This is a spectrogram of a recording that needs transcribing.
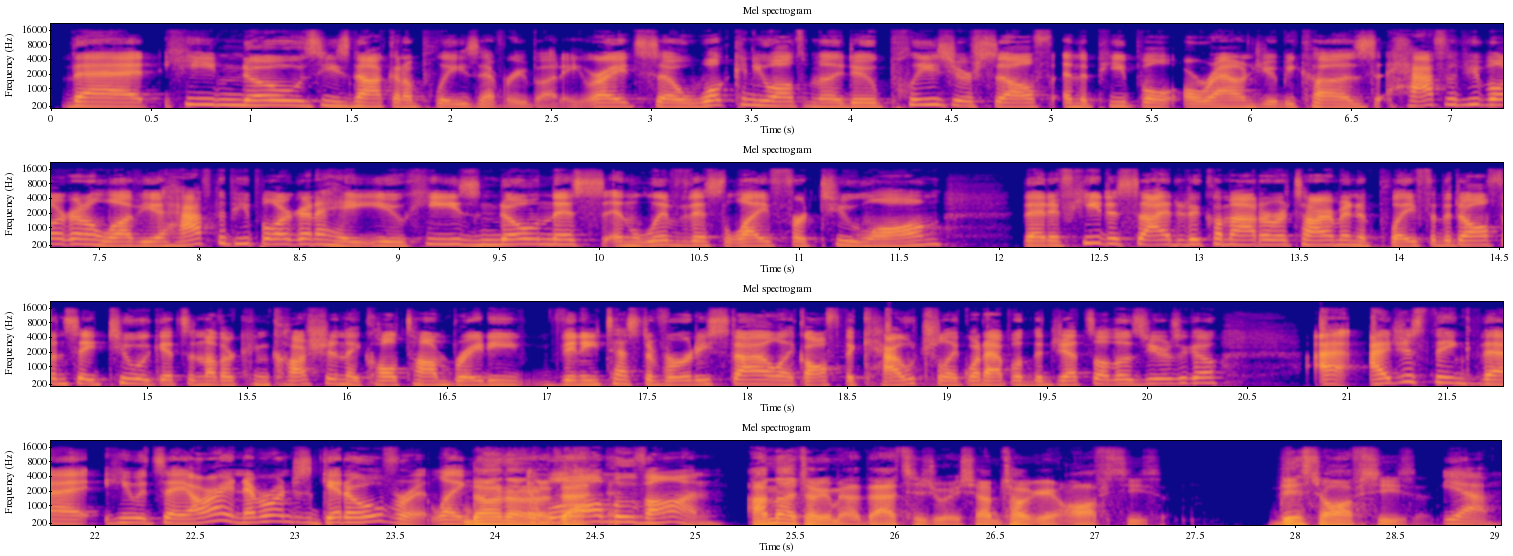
that he knows he's not going to please everybody, right? So, what can you ultimately do? Please yourself and the people around you because half the people are going to love you, half the people are going to hate you. He's known this and lived this life for too long that if he decided to come out of retirement and play for the Dolphins, say Tua gets another concussion, they call Tom Brady Vinny Testaverde style, like off the couch, like what happened with the Jets all those years ago. I, I just think that he would say, "All right, everyone just get over it. Like, No, no, no, we'll that- all move on." I'm not talking about that situation. I'm talking off season. This off season. Yeah.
